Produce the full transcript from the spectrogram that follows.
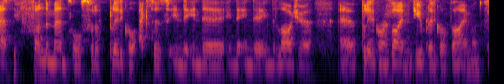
as the fundamental sort of political actors in the in the in the in the in the larger uh, political environment, geopolitical environment.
